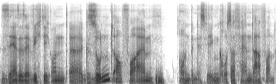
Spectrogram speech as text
sehr, sehr, sehr wichtig und äh, gesund auch vor allem und bin deswegen großer Fan davon.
